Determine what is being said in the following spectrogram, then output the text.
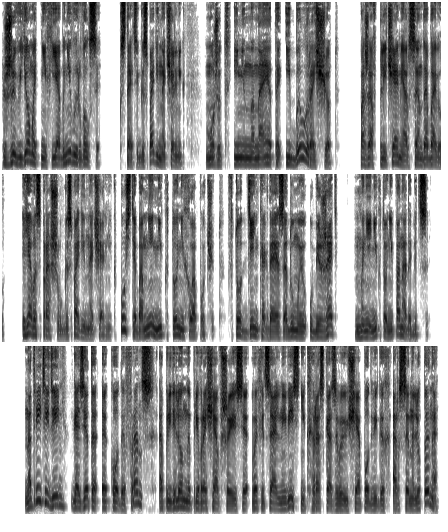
Живьем от них я бы не вырвался. Кстати, господин начальник, может, именно на это и был расчет? Пожав плечами, Арсен добавил, «Я вас прошу, господин начальник, пусть обо мне никто не хлопочет. В тот день, когда я задумаю убежать, мне никто не понадобится». На третий день газета «Эко де Франс», определенно превращавшаяся в официальный вестник, рассказывающий о подвигах Арсена Люпена,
